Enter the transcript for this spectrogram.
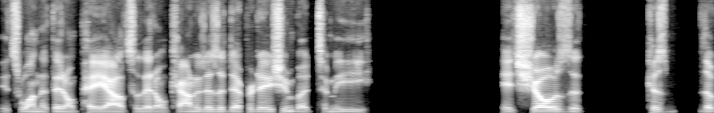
it's one that they don't pay out, so they don't count it as a depredation. But to me, it shows that because the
